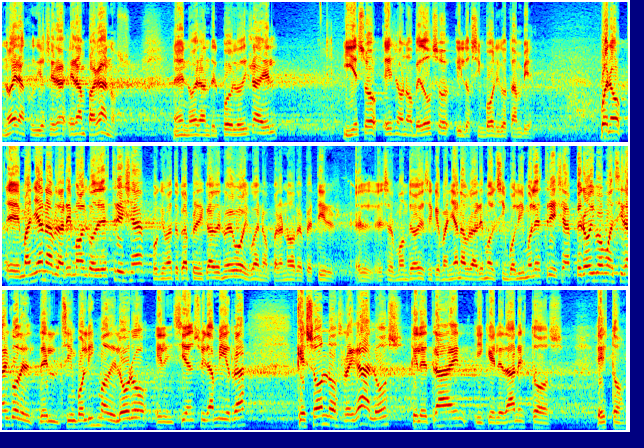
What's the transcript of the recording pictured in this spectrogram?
no eran judíos, eran, paganos, ¿eh? no eran del pueblo de Israel, y eso es lo novedoso y lo simbólico también. Bueno, eh, mañana hablaremos algo de la estrella, porque me va a tocar predicar de nuevo y bueno, para no repetir el, sermón de hoy, así que mañana hablaremos del simbolismo de la estrella, pero hoy vamos a decir algo del, simbolismo del oro, el incienso y la mirra, que son los regalos que le traen y que le dan estos, estos,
